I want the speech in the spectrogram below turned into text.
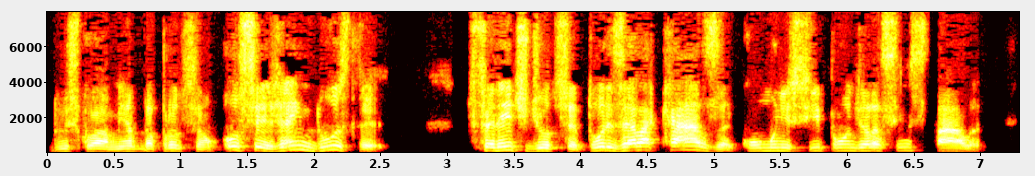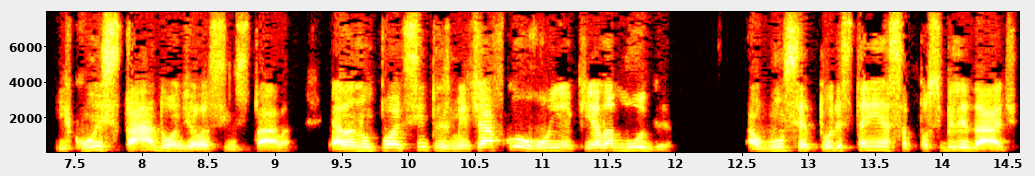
do escoamento da produção. Ou seja, a indústria, diferente de outros setores, ela casa com o município onde ela se instala e com o estado onde ela se instala. Ela não pode simplesmente, ah, ficou ruim aqui, ela muda. Alguns setores têm essa possibilidade.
